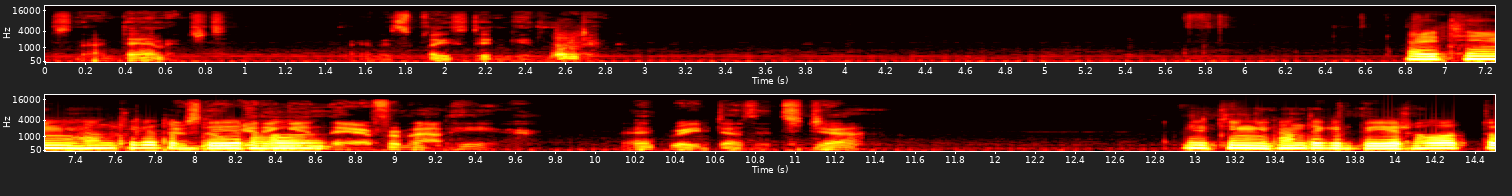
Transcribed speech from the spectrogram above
It's not damaged. Glad this place didn't get looted. এখান থেকে বের হওয়ার তো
